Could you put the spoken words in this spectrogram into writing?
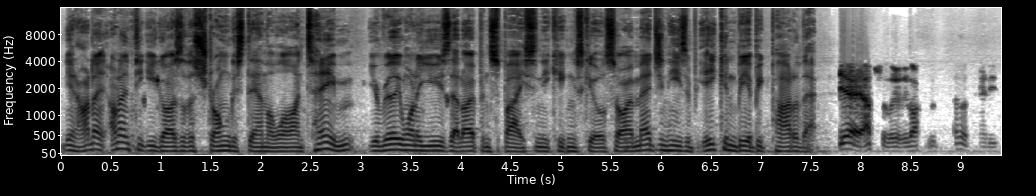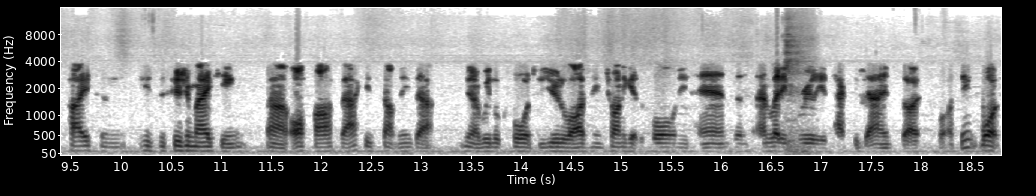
you know, I don't, I don't think you guys are the strongest down the line team. You really want to use that open space in your kicking skills. So I imagine he's a, he can be a big part of that. Yeah, absolutely. Like as I said, his pace and his decision making uh, off half back is something that you know we look forward to utilising, trying to get the ball in his hands and, and let him really attack the game. So well, I think what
